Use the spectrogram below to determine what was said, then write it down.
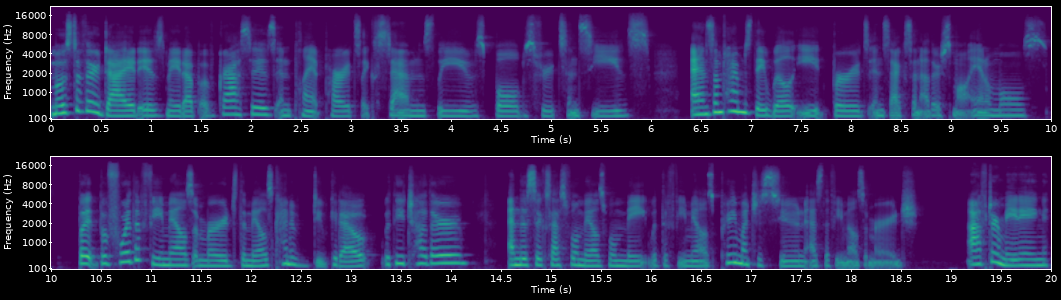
Most of their diet is made up of grasses and plant parts like stems, leaves, bulbs, fruits, and seeds. And sometimes they will eat birds, insects, and other small animals. But before the females emerge, the males kind of duke it out with each other and the successful males will mate with the females pretty much as soon as the females emerge. After mating,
